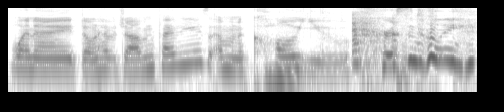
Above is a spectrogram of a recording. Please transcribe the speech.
when I don't have a job in five years, I'm gonna call you personally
